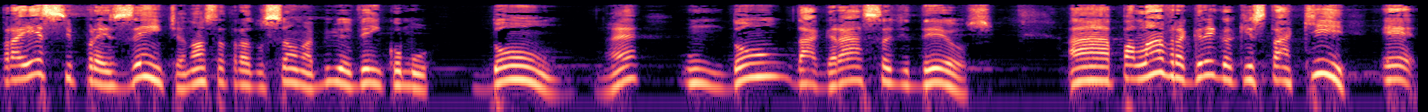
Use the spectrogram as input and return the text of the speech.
para esse presente, a nossa tradução na Bíblia vem como dom, né? Um dom da graça de Deus. A palavra grega que está aqui é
